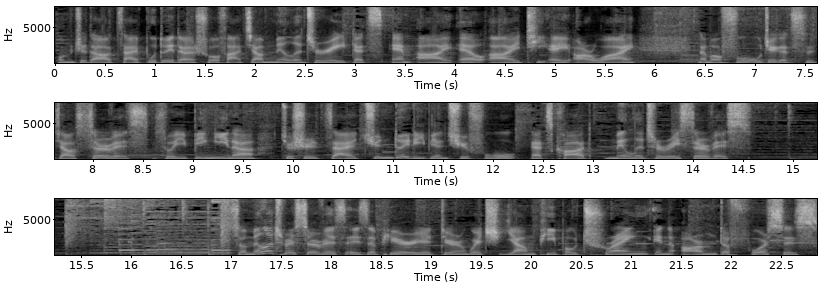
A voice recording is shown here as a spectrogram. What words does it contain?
我们知道，在部队的说法叫 military，that's M I L I T A R Y。那么服务这个词叫 service，所以兵役呢，就是在军队里边去服务，that's called military service。So, military service is a period during which young people train in armed forces.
